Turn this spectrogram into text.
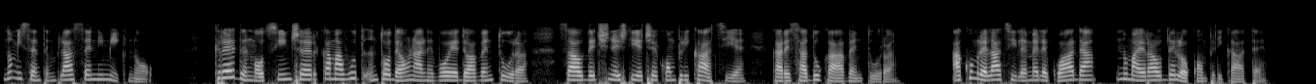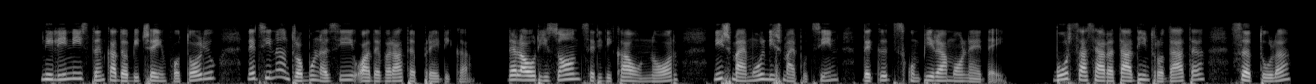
Nu mi se întâmplase nimic nou. Cred în mod sincer că am avut întotdeauna nevoie de o aventură sau de cine știe ce complicație care să aducă aventură. Acum relațiile mele cu Ada nu mai erau deloc complicate. Nilini, stând ca de obicei în fotoliu, ne țină într-o bună zi o adevărată predică. De la orizont se ridica un nor, nici mai mult, nici mai puțin, decât scumpirea monedei. Bursa se arăta dintr-o dată, sătulă,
